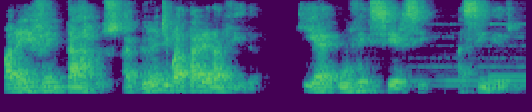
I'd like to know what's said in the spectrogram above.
para enfrentarmos a grande batalha da vida, que é o vencer-se a si mesmo.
